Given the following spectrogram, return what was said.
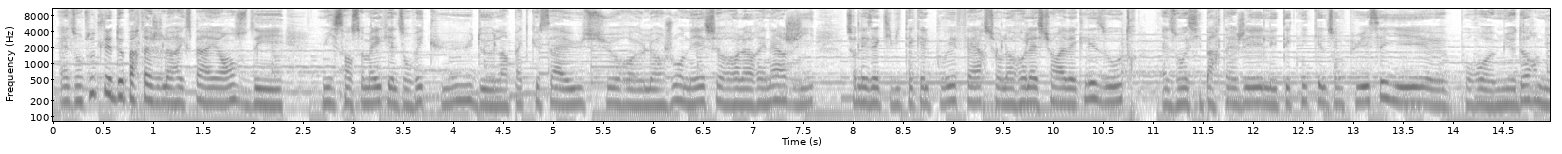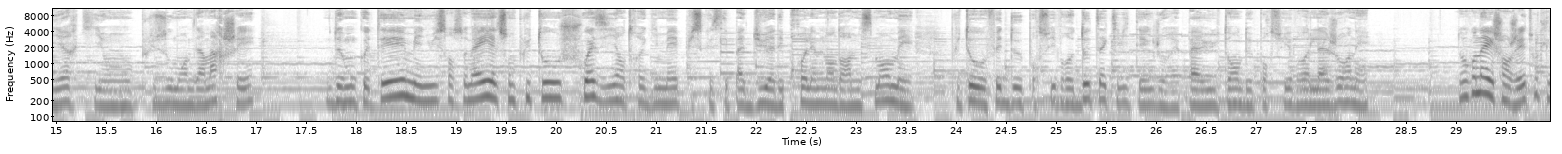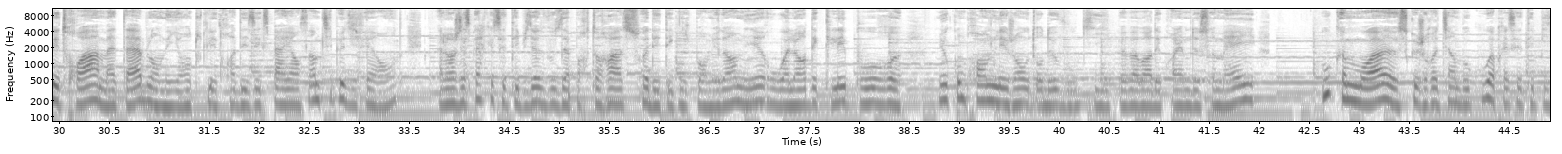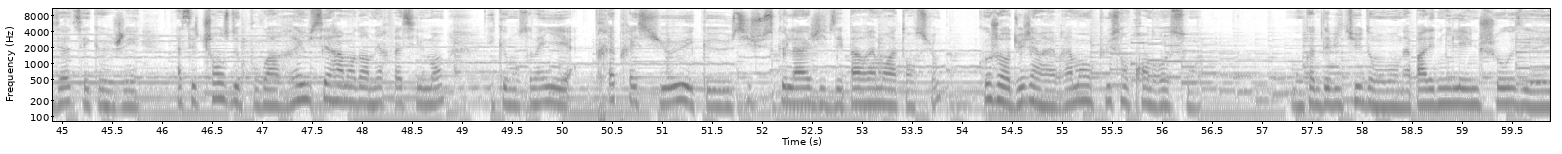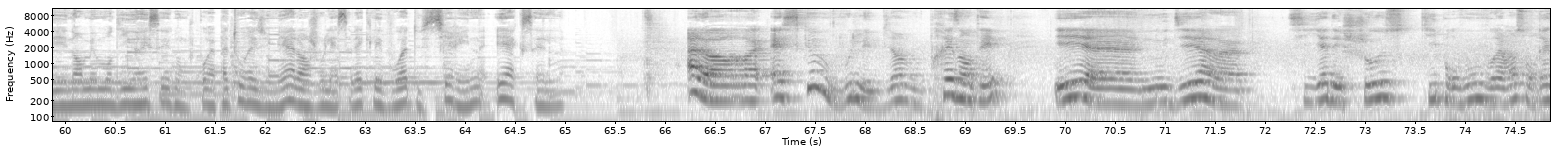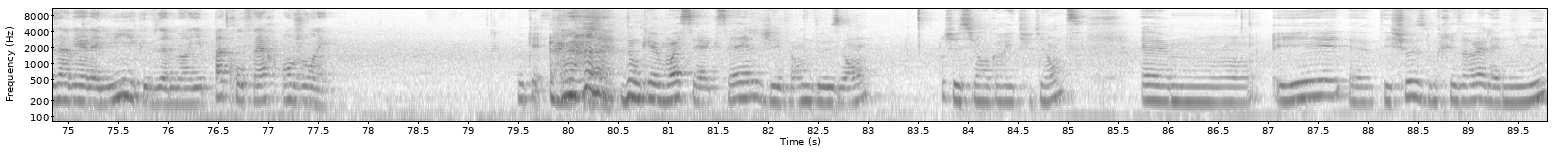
Elles ont toutes les deux partagé leur expérience des nuits sans sommeil qu'elles ont vécues, de l'impact que ça a eu sur euh, leur journée, sur leur énergie, sur les activités qu'elles pouvaient faire, sur leur relation avec les autres. Elles ont aussi partagé les techniques qu'elles ont pu essayer euh, pour euh, mieux dormir, qui ont plus ou moins bien marché. De mon côté, mes nuits sans sommeil, elles sont plutôt choisies entre guillemets puisque c'est pas dû à des problèmes d'endormissement mais plutôt au fait de poursuivre d'autres activités que j'aurais pas eu le temps de poursuivre la journée. Donc on a échangé toutes les trois à ma table en ayant toutes les trois des expériences un petit peu différentes. Alors j'espère que cet épisode vous apportera soit des techniques pour mieux dormir ou alors des clés pour euh, mieux comprendre les gens autour de vous qui peuvent avoir des problèmes de sommeil. Ou comme moi, euh, ce que je retiens beaucoup après cet épisode, c'est que j'ai assez de chance de pouvoir réussir à m'endormir facilement et que mon sommeil est très précieux et que si jusque-là j'y faisais pas vraiment attention, qu'aujourd'hui j'aimerais vraiment plus en prendre soin. Bon, comme d'habitude, on a parlé de mille et une choses et énormément digressé, donc je pourrais pas tout résumer. Alors je vous laisse avec les voix de Cyrine et Axel. Alors, est-ce que vous voulez bien vous présenter et euh, nous dire euh, s'il y a des choses qui pour vous vraiment sont réservées à la nuit et que vous aimeriez pas trop faire en journée? Ok. donc euh, moi c'est Axel, j'ai 22 ans, je suis encore étudiante. Euh, et euh, des choses donc réservées à la nuit.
